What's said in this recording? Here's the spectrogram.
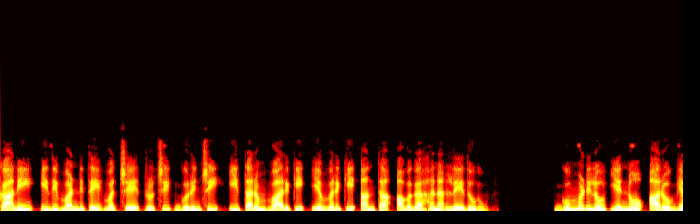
కానీ ఇది వండితే వచ్చే రుచి గురించి ఈ తరం వారికి ఎవ్వరికి అంత అవగాహన లేదు. గుమ్మడిలో ఎన్నో ఆరోగ్య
